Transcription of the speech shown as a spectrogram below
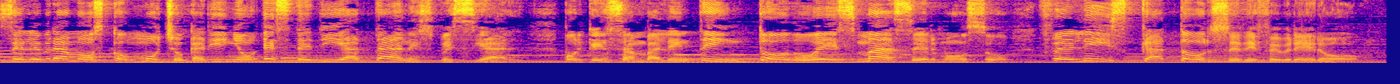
celebramos con mucho cariño este día tan especial. Porque en San Valentín todo es más hermoso. ¡Feliz 14 de febrero!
